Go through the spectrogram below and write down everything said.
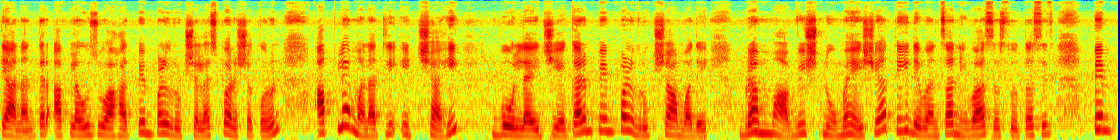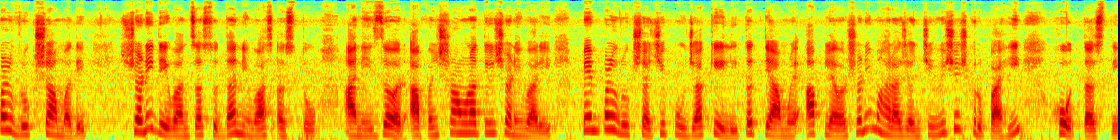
त्यानंतर आपला उजवा हात पिंपळ वृक्षाला स्पर्श करून आपल्या मनातली इच्छाही बोलायची आहे. कारण पिंपळ वृक्षामध्ये ब्रह्मा विष्णू महेश या त्रिदेवांचा निवास असतो. तसेच पिंपळ वृक्षामध्ये शनिदेवांचा सुद्धा निवास असतो. आणि जर आपण श्रावणातील शनिवारी पिंपळ वृक्षाची पूजा केली तर त्यामुळे आपल्यावर शनी महाराजांची विशेष कृपाही होत असते.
